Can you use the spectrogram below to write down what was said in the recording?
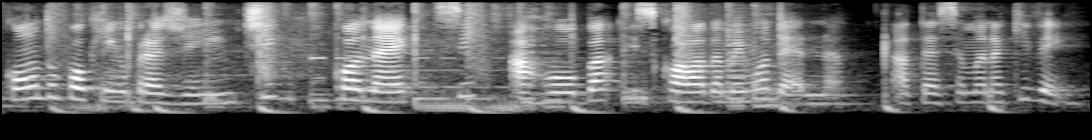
Conta um pouquinho pra gente. Conecte-se, arroba Escola da Mãe Moderna. Até semana que vem.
